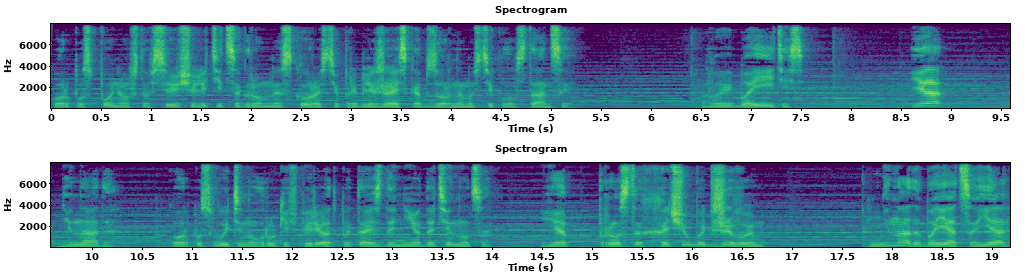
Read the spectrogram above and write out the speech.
Корпус понял, что все еще летит с огромной скоростью, приближаясь к обзорному стеклу станции. Вы боитесь. Я... Не надо. Корпус вытянул руки вперед, пытаясь до нее дотянуться. Я просто хочу быть живым. Не надо бояться, я...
